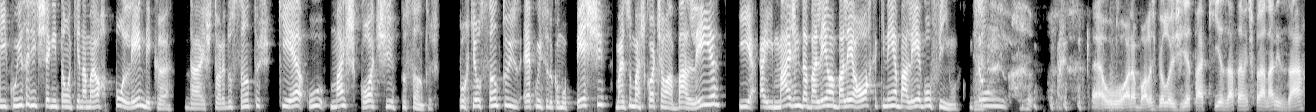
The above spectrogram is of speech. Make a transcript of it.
E com isso a gente chega então aqui na maior polêmica da história do Santos, que é o mascote do Santos. Porque o Santos é conhecido como peixe, mas o mascote é uma baleia e a imagem da baleia é uma baleia orca que nem a baleia golfinho. Então. é, o Hora Bolas Biologia tá aqui exatamente para analisar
